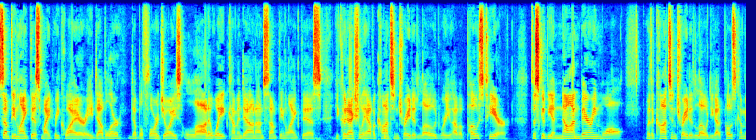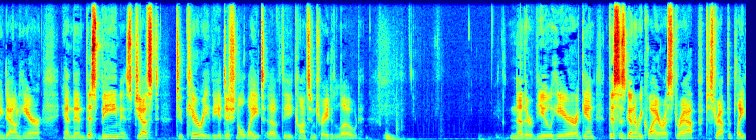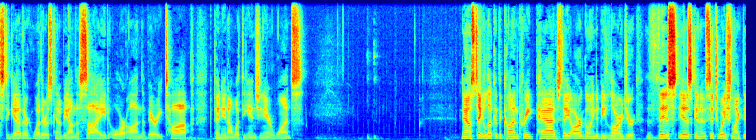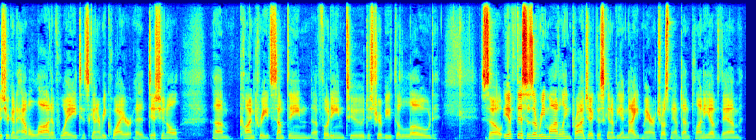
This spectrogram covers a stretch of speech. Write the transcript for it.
Something like this might require a doubler, double floor joist, a lot of weight coming down on something like this. You could actually have a concentrated load where you have a post here. This could be a non bearing wall with a concentrated load. You got a post coming down here, and then this beam is just to carry the additional weight of the concentrated load. Another view here. Again, this is going to require a strap to strap the plates together, whether it's going to be on the side or on the very top, depending on what the engineer wants. Now let's take a look at the concrete pads. They are going to be larger. This is going to, a situation like this, you're going to have a lot of weight. It's going to require additional um, concrete, something, a footing to distribute the load so if this is a remodeling project, this is going to be a nightmare. Trust me, I've done plenty of them,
